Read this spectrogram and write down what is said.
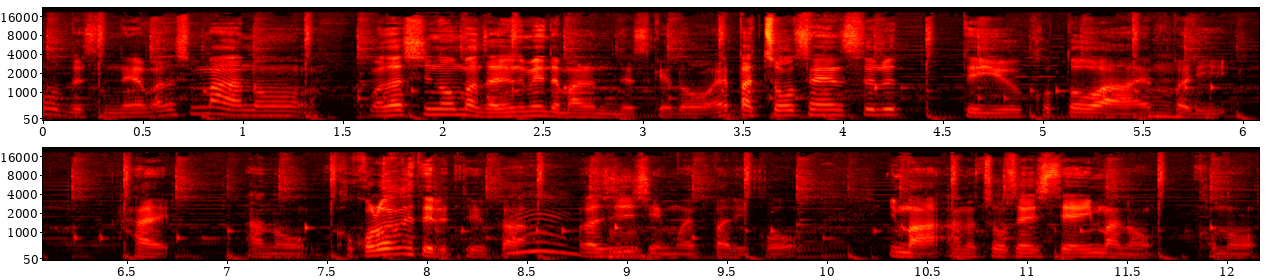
そうですね。私まああの私のまあ座右の銘でもあるんですけどやっぱ挑戦するっていうことはやっぱり、はいあの心がけてるっていうか、うん。私自身もやっぱりこう今あの挑戦して今のこの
